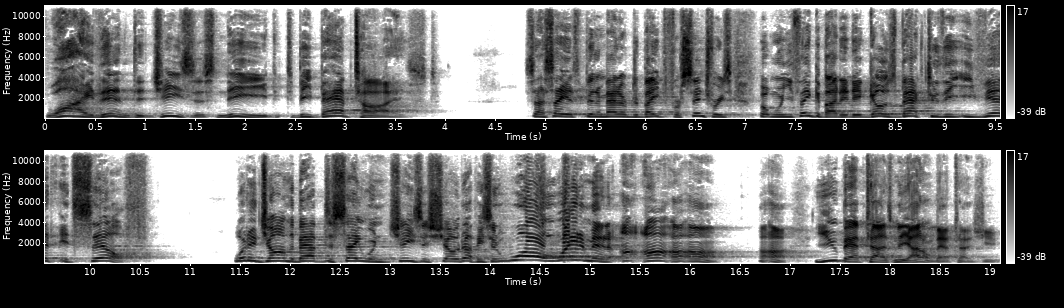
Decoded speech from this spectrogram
Why then did Jesus need to be baptized? So I say it's been a matter of debate for centuries, but when you think about it, it goes back to the event itself. What did John the Baptist say when Jesus showed up? He said, Whoa, wait a minute. Uh uh uh uh. Uh uh. You baptize me, I don't baptize you.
